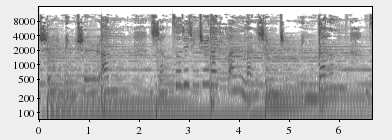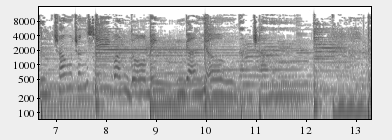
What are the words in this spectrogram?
是明是暗，笑自己情绪太泛滥，心智平淡，自嘲成习惯，多敏感又难缠。低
